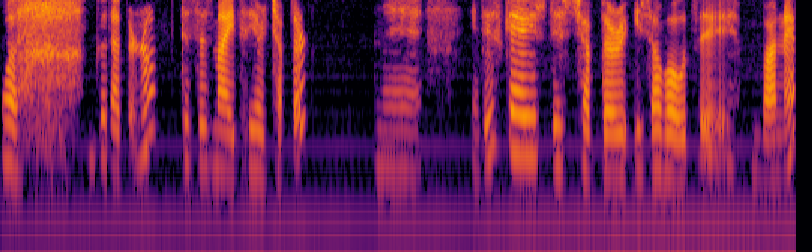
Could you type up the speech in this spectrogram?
Well, good afternoon. This is my third chapter. Uh, in this case, this chapter is about the banned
